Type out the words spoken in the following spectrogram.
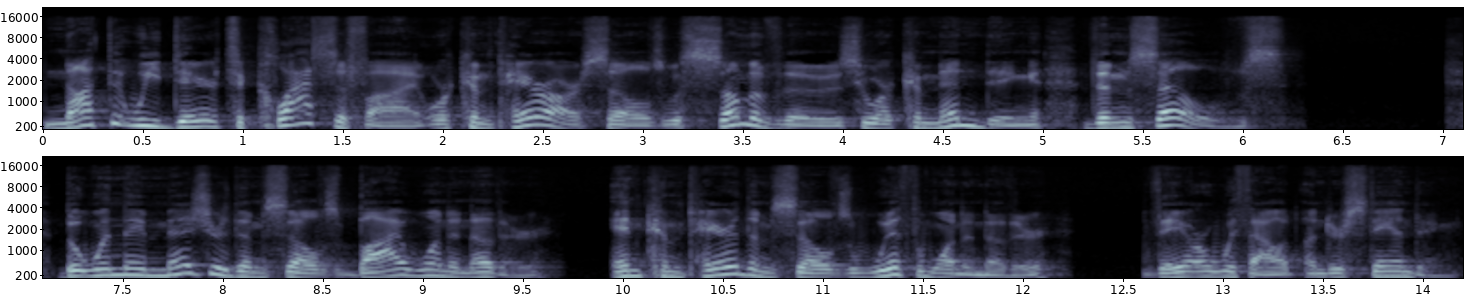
not that we dare to classify or compare ourselves with some of those who are commending themselves. But when they measure themselves by one another and compare themselves with one another, they are without understanding.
